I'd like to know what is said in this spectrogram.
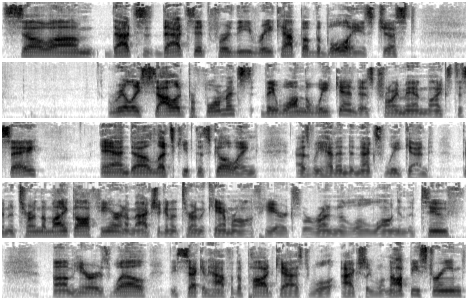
So um, that's that's it for the recap of the boys. Just really solid performance. They won the weekend, as Troy Mann likes to say. And uh, let's keep this going as we head into next weekend. Going to turn the mic off here, and I'm actually going to turn the camera off here because we're running a little long in the tooth um, here as well. The second half of the podcast will actually will not be streamed.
